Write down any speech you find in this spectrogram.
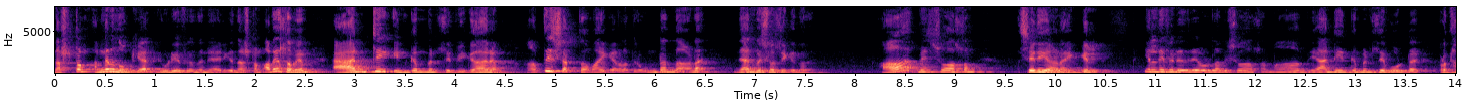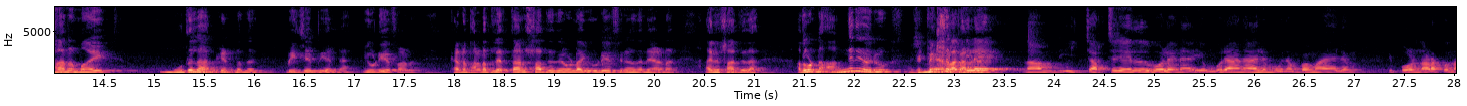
നഷ്ടം അങ്ങനെ നോക്കിയാൽ യു ഡി എഫിന് തന്നെയായിരിക്കും നഷ്ടം. അതേസമയം ആന്റി ഇൻകംബൻസി വികാരം അതിശക്തമായി കേരളത്തിൽ ഉണ്ടെന്നാണ് ഞാൻ വിശ്വസിക്കുന്നത്. ആ വിശ്വാസം ശരിയാണെങ്കിൽ എൽ ഡി എഫിനെതിരെയുള്ള വിശ്വാസം ആ ആന്റി ഇൻകമ്പൻസി വോട്ട് പ്രധാനമായി മുതലാക്കേണ്ടത് ബി ജെ പി അല്ല യു ഡി എഫ് ആണ്. കാരണം ഭരണത്തിൽ എത്താൻ സാധ്യതയുള്ള യു ഡി എഫിന് തന്നെയാണ് അതിന് സാധ്യത. അതുകൊണ്ട് അങ്ങനെ ഒരു കേരളത്തിലെ നാം ഈ ചർച്ച ചെയ്തതുപോലെ തന്നെ എമ്പുരാനായാലും മുനമ്പമായാലും ഇപ്പോൾ നടക്കുന്ന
